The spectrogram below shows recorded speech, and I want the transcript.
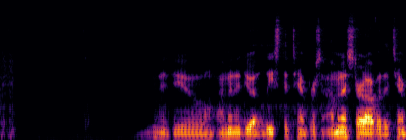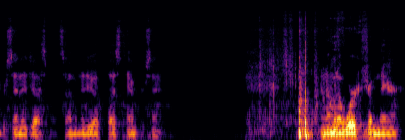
I'm going to do, I'm going to do at least a 10%. I'm going to start off with a 10% adjustment. So I'm going to do a plus 10%. And I'm going to work from there.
